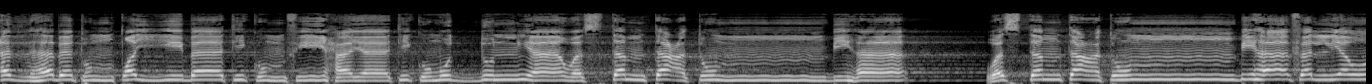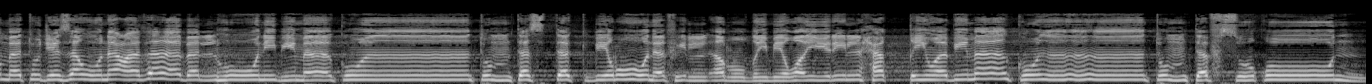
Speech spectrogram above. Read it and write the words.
أذهبتم طيباتكم في حياتكم الدنيا واستمتعتم بها واستمتعتم بها فاليوم تجزون عذاب الهون بما كنتم تستكبرون في الأرض بغير الحق وبما كنتم تفسقون.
